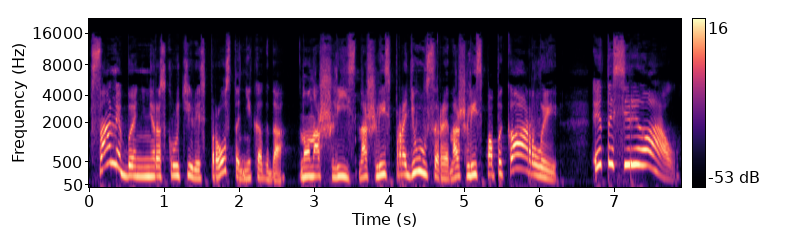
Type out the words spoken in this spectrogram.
Сами бы они не раскрутились просто никогда. Но нашлись, нашлись продюсеры, нашлись папы Карлы. Это сериал.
